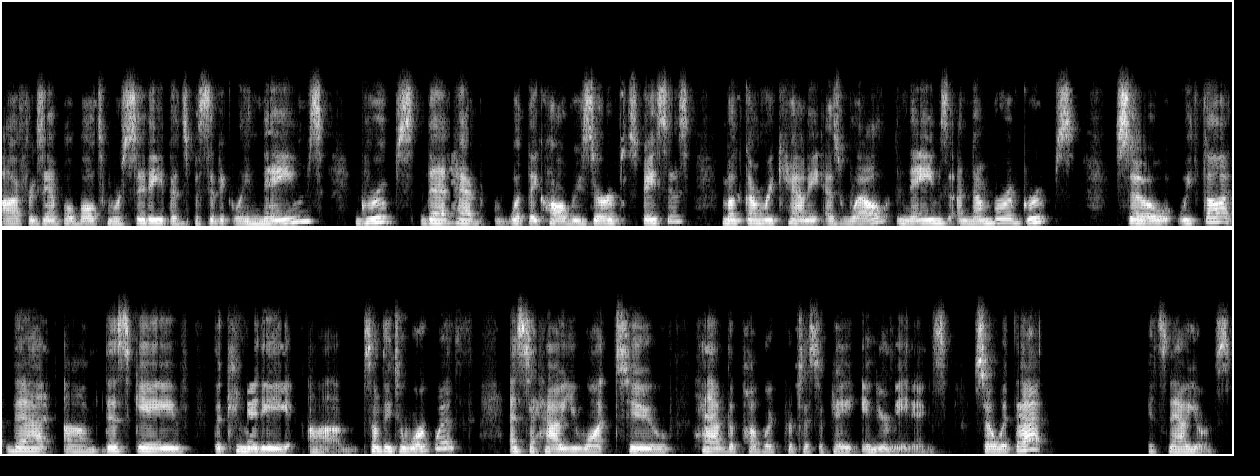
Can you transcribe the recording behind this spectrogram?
uh, for example, Baltimore City, that specifically names groups that have what they call reserved spaces. Montgomery County as well names a number of groups. So we thought that um, this gave the committee um, something to work with as to how you want to have the public participate in your meetings. So with that, it's now yours.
